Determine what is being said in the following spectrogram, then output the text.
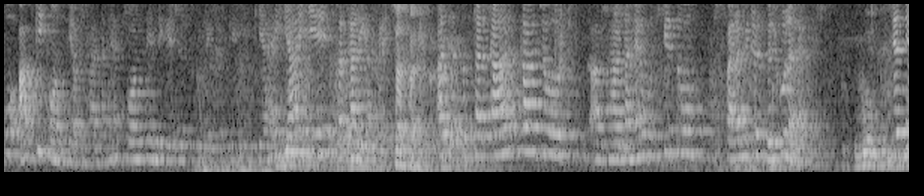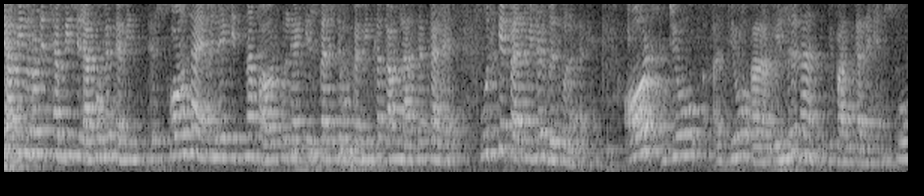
वो आपकी कौन सी अवधारणा है? कौन से इंडिकेटर्स को लेकर के किया है? या ये सरकारी आंकड़े? सरकारी अच्छा तो सरकार का जो अवधारणा है उसके तो पैरामीटर्स बिल्कुल अलग है। वो जैसे अभी उन्होंने 26 इलाकों में फेमिन कौन सा एमएलए कितना पावरफुल है किस तरह से वो फेमिन का काम ला सकता है उसके पैरामीटर बिल्कुल अलग है। और जो जो इंद्रधन की बात कर रहे हैं वो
